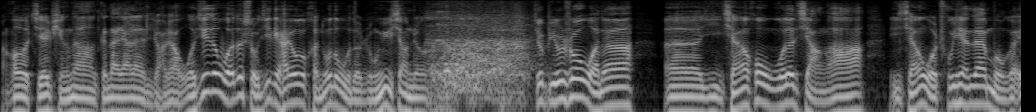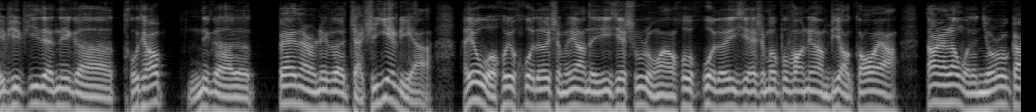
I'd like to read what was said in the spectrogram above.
然后截屏呢，跟大家来聊聊。我记得我的手机里还有很多的我的荣誉象征。就比如说我的呃以前获过的奖啊，以前我出现在某个 A P P 的那个头条那个 banner 那个展示页里啊，还有我会获得什么样的一些殊荣啊，会获得一些什么播放量比较高呀。当然了，我的牛肉干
